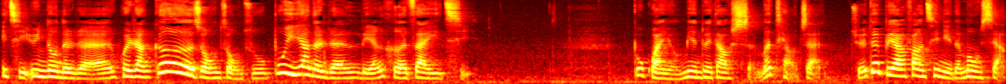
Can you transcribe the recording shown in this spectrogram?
一起运动的人会让各种种族不一样的人联合在一起。不管有面对到什么挑战。绝对不要放弃你的梦想。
